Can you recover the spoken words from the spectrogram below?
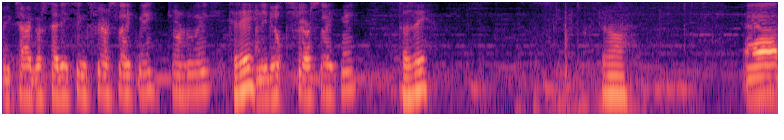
Mick Jagger said he sings fierce like me during the week, Did he? and he looks fierce like me. Does he? Don't know. Uh,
